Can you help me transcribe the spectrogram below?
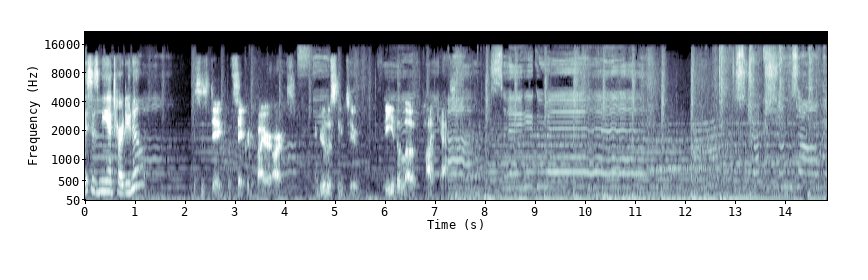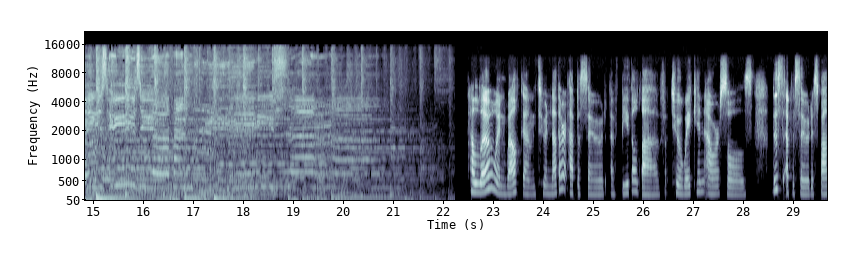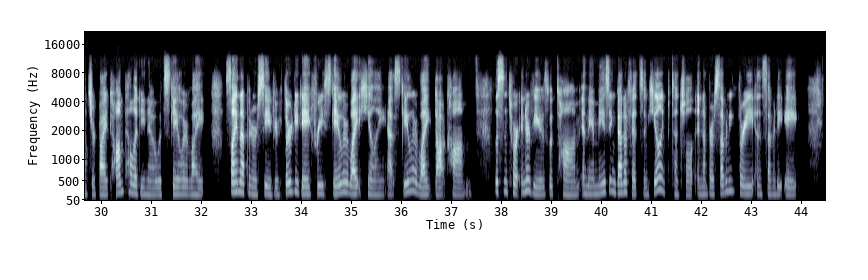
This is Mia Tarduno. This is Dig with Sacred Fire Arts, and you're listening to Be the Love Podcast. Hello, and welcome to another episode of Be the Love to Awaken Our Souls. This episode is sponsored by Tom Palladino with Scalar Light. Sign up and receive your 30 day free Scalar Light healing at scalarlight.com. Listen to our interviews with Tom and the amazing benefits and healing potential in number 73 and 78.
